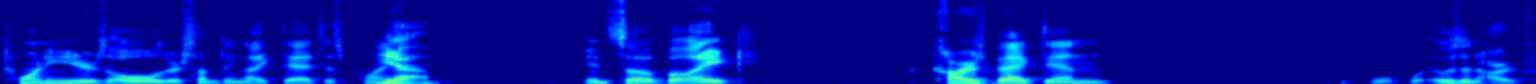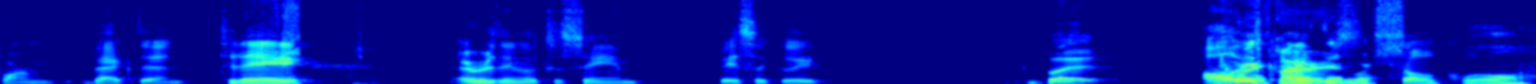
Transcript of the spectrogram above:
20 years old or something like that at this point Yeah. and so but like cars back then it was an art form back then. Today everything looks the same basically. But all cars these cars were so cool.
